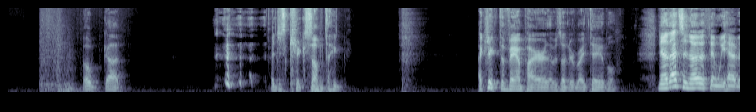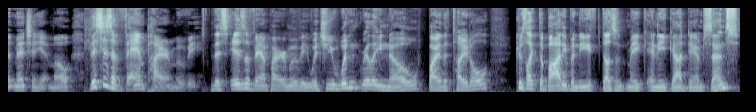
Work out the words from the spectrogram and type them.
oh God! I just kicked something. I kicked the vampire that was under my table. Now that's another thing we haven't mentioned yet, Mo. This is a vampire movie. This is a vampire movie, which you wouldn't really know by the title, because like the body beneath doesn't make any goddamn sense.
